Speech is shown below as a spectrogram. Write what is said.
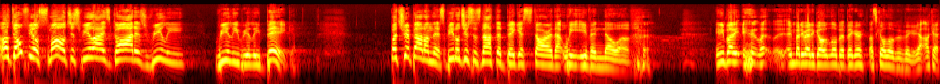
Oh, don't feel small. Just realize God is really, really, really big. But trip out on this. Beetlejuice is not the biggest star that we even know of. anybody, anybody ready to go a little bit bigger? Let's go a little bit bigger. Yeah, okay.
